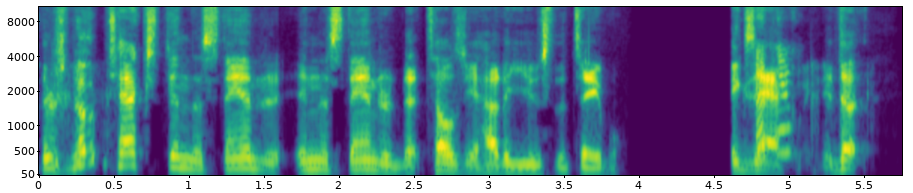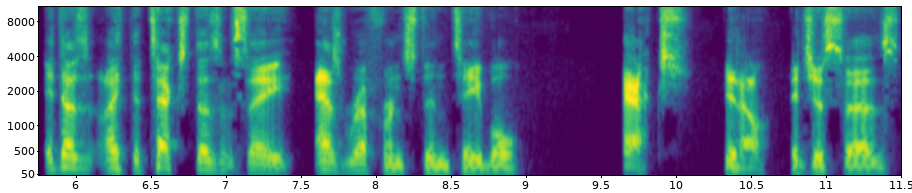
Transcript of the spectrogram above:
there's no text in the standard in the standard that tells you how to use the table. Exactly. It, do, it doesn't like the text doesn't say as referenced in table x you know? It just says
